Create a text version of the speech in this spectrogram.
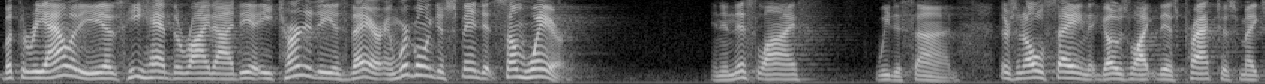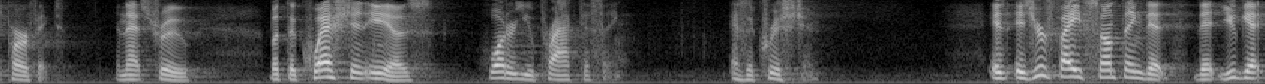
But the reality is, he had the right idea. Eternity is there, and we're going to spend it somewhere. And in this life, we decide. There's an old saying that goes like this practice makes perfect. And that's true. But the question is, what are you practicing as a Christian? Is, is your faith something that, that you get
